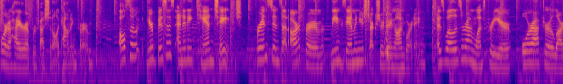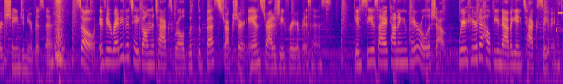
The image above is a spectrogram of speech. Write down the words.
or to hire a professional accounting firm. Also, your business entity can change. For instance, at our firm, we examine your structure during onboarding, as well as around once per year or after a large change in your business. So, if you're ready to take on the tax world with the best structure and strategy for your business, give CSI Accounting and Payroll a shout. We're here to help you navigate tax savings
